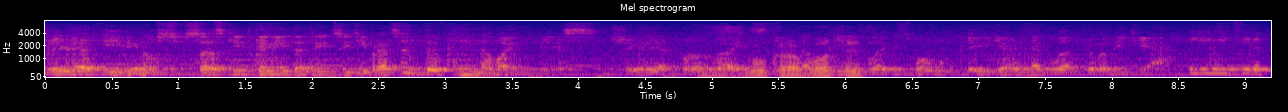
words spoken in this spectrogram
Жилет и Винус со скидками до 30% на Вайлдберрис. Жилет Бродвайс. Звук работает. для идеально гладкого бритья. Лимитирован.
